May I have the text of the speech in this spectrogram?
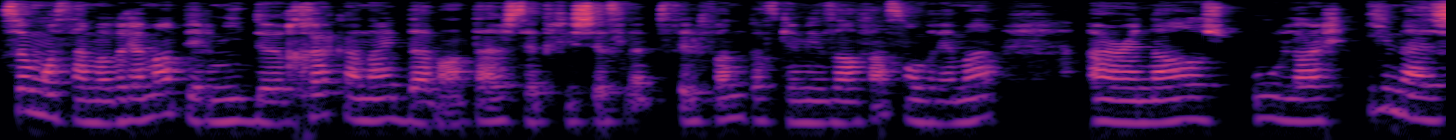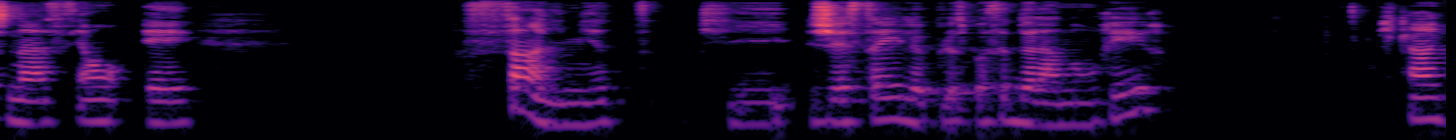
ça, moi, ça m'a vraiment permis de reconnaître davantage cette richesse-là. Puis c'est le fun parce que mes enfants sont vraiment à un âge où leur imagination est sans limite. Puis j'essaye le plus possible de la nourrir. Puis quand,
